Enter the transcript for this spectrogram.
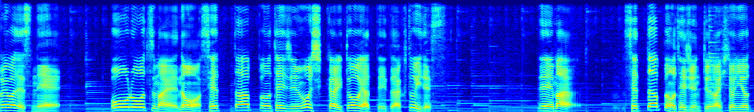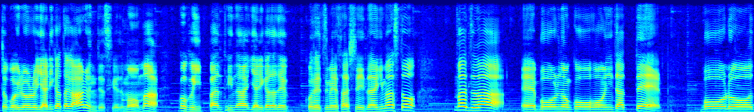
これはですね、ボールを打つ前のセットアップの手順をしっかりとやっていただくといいです。で、まあ、セットアップの手順っていうのは人によってこういろいろやり方があるんですけれども、まあ、ごく一般的なやり方でご説明させていただきますと、まずは、えー、ボールの後方に立って、ボールを、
